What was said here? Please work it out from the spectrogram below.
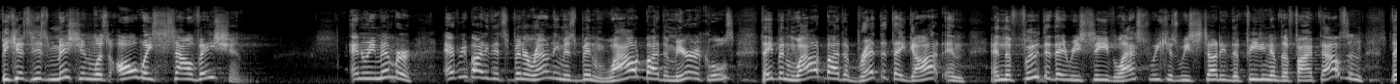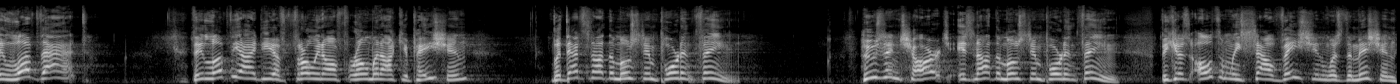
because his mission was always salvation. And remember, everybody that's been around him has been wowed by the miracles. They've been wowed by the bread that they got and, and the food that they received last week as we studied the feeding of the 5,000. They love that. They love the idea of throwing off Roman occupation, but that's not the most important thing. Who's in charge is not the most important thing because ultimately salvation was the mission.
